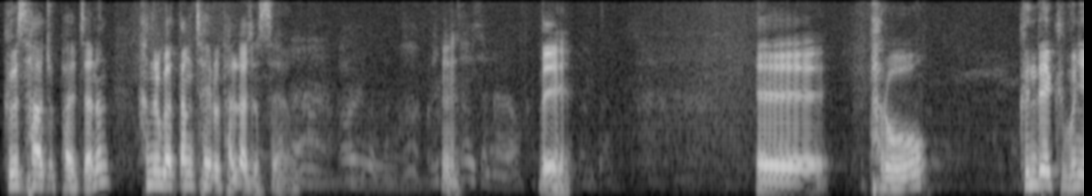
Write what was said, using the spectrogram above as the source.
그 사주팔자는 하늘과 땅 차이로 달라졌어요. 응. 네. 에, 바로 근데 그분이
